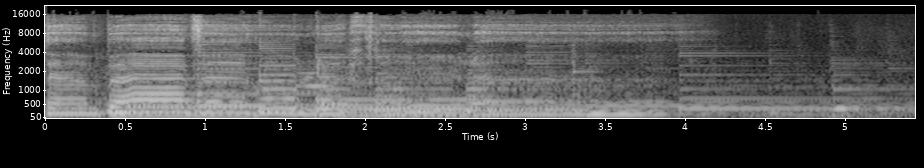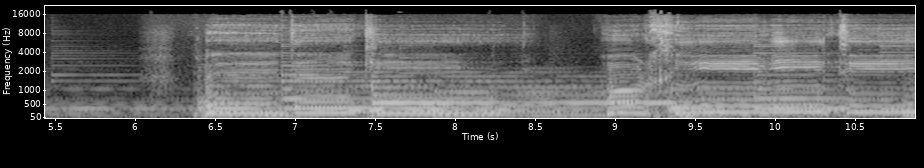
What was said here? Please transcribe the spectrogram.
אתה בא והולך אליי בדרכי הולכים איתי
